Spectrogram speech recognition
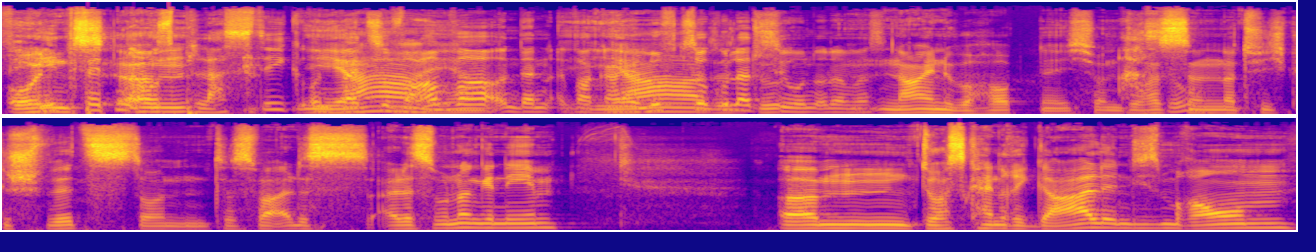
Feldbetten aus ähm, Plastik und weil es so warm war und dann war keine Ja, Luftzirkulation du, oder was? Nein, überhaupt nicht. Und du Ach hast so. dann natürlich geschwitzt und das war alles, alles unangenehm. Ähm, du hast kein Regal in diesem Raum,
